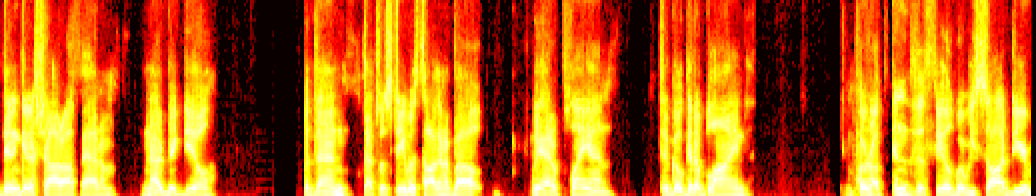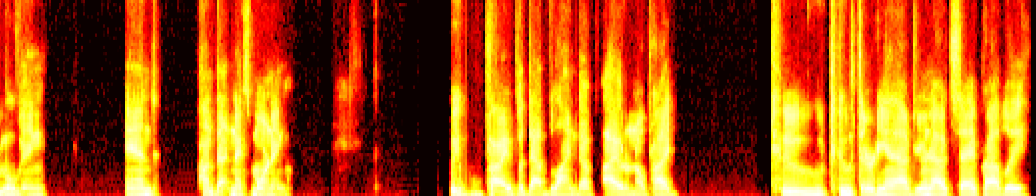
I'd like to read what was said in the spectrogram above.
didn't get a shot off at him. Not a big deal. But then that's what Steve was talking about. We had a plan to go get a blind, put it up into the field where we saw a deer moving, and hunt that next morning we probably put that blind up. I don't know, probably two two thirty in the afternoon. I would say probably,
